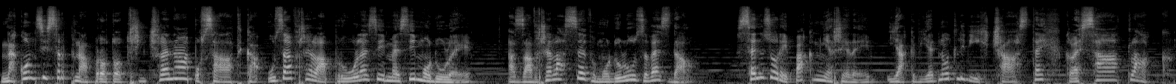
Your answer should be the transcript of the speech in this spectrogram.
Na konci srpna proto tříčlená posádka uzavřela průlezy mezi moduly a zavřela se v modulu Zvezda. Senzory pak měřily, jak v jednotlivých částech klesá tlak.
